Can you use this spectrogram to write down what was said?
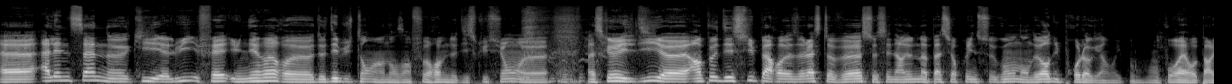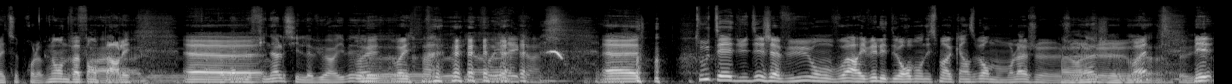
euh, Allen San euh, qui lui fait une erreur de débutant hein, dans un forum de discussion parce que il dit un peu déçu par The Last of Us ce scénario ne m'a pas surpris une seconde en dehors du prologue hein. oui, on pourrait reparler de ce prologue non on ne va pas en parler le, le final s'il l'a vu arriver oui, oui. Bien, faut y aller quand même euh, tout est du déjà vu. On voit arriver les deux rebondissements à 15 bornes. Bon, là, je, je, ouais. Mais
